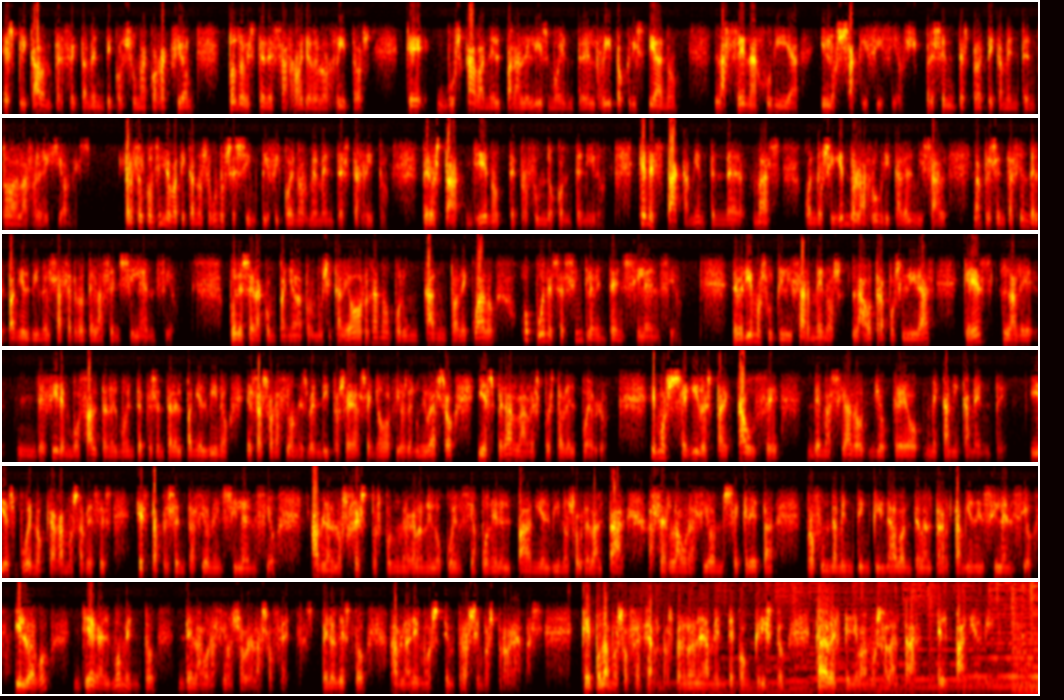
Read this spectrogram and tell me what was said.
explicaban perfectamente y con suma corrección todo este desarrollo de los ritos que buscaban el paralelismo entre el rito cristiano, la cena judía y los sacrificios, presentes prácticamente en todas las religiones. Tras el Concilio Vaticano II se simplificó enormemente este rito, pero está lleno de profundo contenido. ¿Qué destaca, a mi entender, más cuando siguiendo la rúbrica del misal, la presentación del pan y el vino el sacerdote la hace en silencio? Puede ser acompañada por música de órgano, por un canto adecuado o puede ser simplemente en silencio. Deberíamos utilizar menos la otra posibilidad que es la de decir en voz alta en el momento de presentar el pan y el vino esas oraciones, bendito sea Señor, Dios del universo, y esperar la respuesta del pueblo. Hemos seguido este cauce demasiado, yo creo, mecánicamente. y es bueno que hagamos a veces esta presentación en silencio. Hablan los gestos con una gran elocuencia, poner el pan y el vino sobre el altar, hacer la oración secreta profundamente inclinado ante el altar también en silencio y luego llega el momento de la oración sobre las ofrendas. Pero de esto hablaremos en próximos programas. Que podamos ofrecernos verdaderamente con Cristo cada vez que llevamos al altar el pan y el vino.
